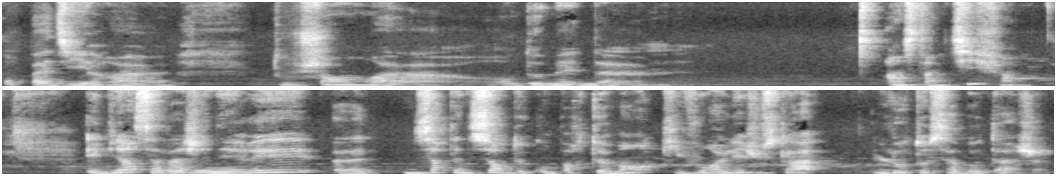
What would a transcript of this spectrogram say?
pour pas dire euh, touchant euh, au domaine euh, instinctif, eh bien ça va générer une certaine sorte de comportements qui vont aller jusqu'à l'autosabotage.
